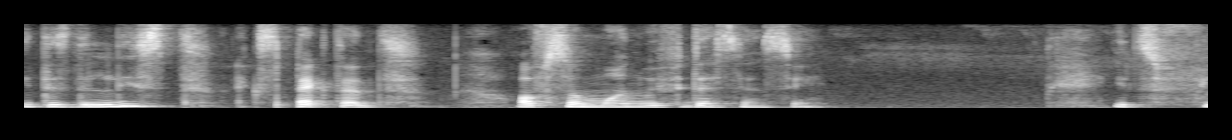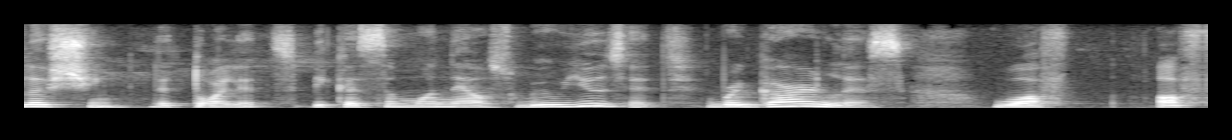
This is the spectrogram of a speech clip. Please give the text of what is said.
It is the least expected of someone with decency. It's flushing the toilets because someone else will use it, regardless of, of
